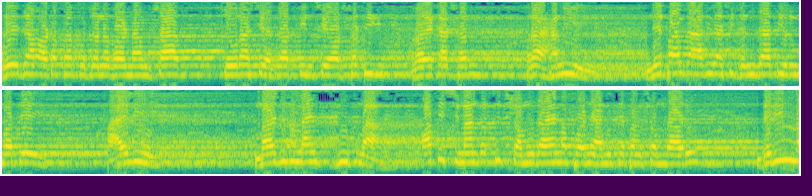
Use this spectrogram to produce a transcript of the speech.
दुई हजार अठहत्तरको जनगणना अनुसार चौरासी हजार तिन सय अडसठी रहेका छन् र हामी नेपालका आदिवासी जनजातिहरूमध्ये हाइली मार्जिनलाइज ग्रुपमा अति सीमान्तकृत समुदायमा पर्ने हामी चेपाङ समुदायहरू विभिन्न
